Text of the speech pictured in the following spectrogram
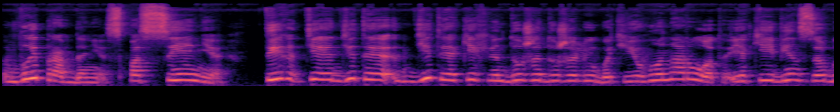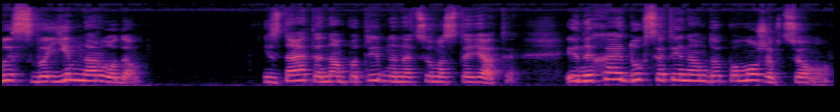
виправдані, спасені. Ті, ті діти, діти, яких він дуже дуже любить, його народ, який він зробив своїм народом. І знаєте, нам потрібно на цьому стояти. І нехай Дух Святий нам допоможе в цьому.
